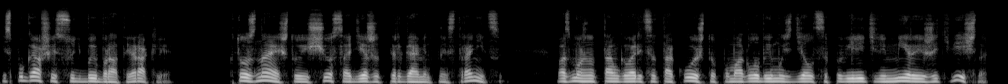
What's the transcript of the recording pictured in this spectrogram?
испугавшись судьбы брата Ираклия. Кто знает, что еще содержит пергаментные страницы. Возможно, там говорится такое, что помогло бы ему сделаться повелителем мира и жить вечно.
